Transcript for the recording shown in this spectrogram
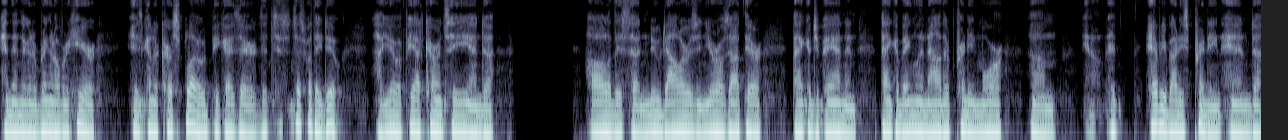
and then they're going to bring it over here is going to explode because they're that's just what they do. Uh, you have a fiat currency and uh, all of this uh, new dollars and euros out there. Bank of Japan and Bank of England now they're printing more. Um, you know, it, everybody's printing and uh,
